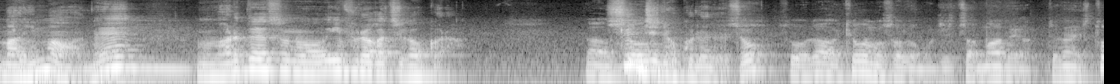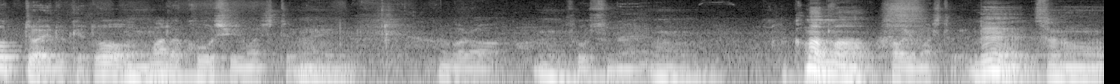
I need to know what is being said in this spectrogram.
まあ今はね、まるでそのインフラが違うから瞬時に送れるでしょ？そうだから今日のソロも実はまだやってないし撮ってはいるけど、まだ更新はしてない、だからそうですね、まあまあ変わりましたけど、ね、でその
